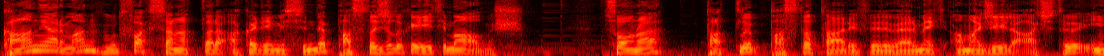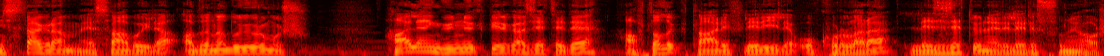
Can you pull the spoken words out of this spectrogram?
Kaan Yarman Mutfak Sanatları Akademisi'nde pastacılık eğitimi almış. Sonra tatlı pasta tarifleri vermek amacıyla açtığı Instagram hesabıyla adını duyurmuş. Halen günlük bir gazetede haftalık tarifleriyle okurlara lezzet önerileri sunuyor.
